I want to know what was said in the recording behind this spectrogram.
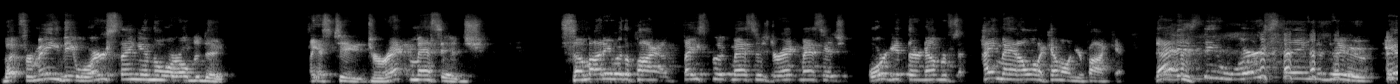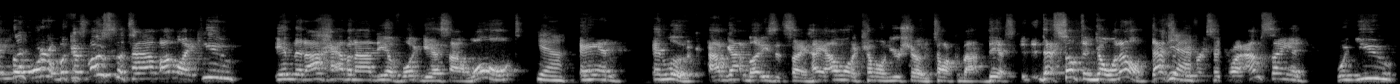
But for me, the worst thing in the world to do is to direct message somebody with a podcast, Facebook message, direct message, or get their number. Hey, man, I want to come on your podcast. That Yeah. is the worst thing to do in the world because most of the time I'm like you in that I have an idea of what guests I want. Yeah. And and look, I've got buddies that say, "Hey, I want to come on your show to talk about this." That's something going on. That's Yeah. a different situation. I'm saying when you,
